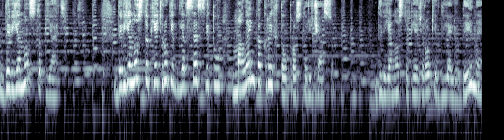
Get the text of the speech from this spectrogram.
95. 95 років для Всесвіту маленька крихта у просторі часу. 95 років для людини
